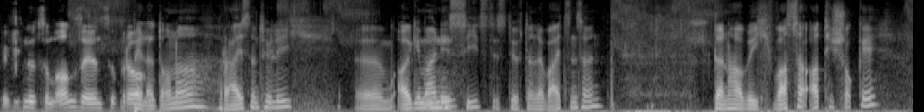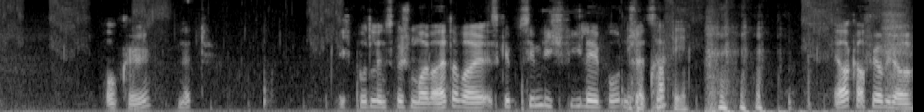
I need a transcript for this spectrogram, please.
wirklich nur zum Ansehen zu brauchen. Belladonna, Reis natürlich, ähm, allgemeine Mhm. Seeds, das dürfte dann der Weizen sein. Dann habe ich Wasserartischocke. Okay, nett. Ich buddel inzwischen mal weiter, weil es gibt ziemlich viele Ich Bodenschätze. Kaffee. Ja, Kaffee habe ich auch.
